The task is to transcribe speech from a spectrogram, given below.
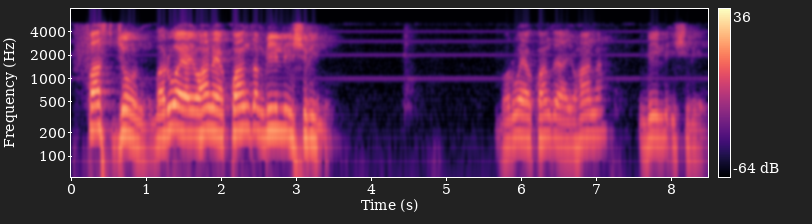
first john barua ya yohana ya kwanza mbili ishirini. Barua ya kwanza ya yohana mbili ishirini.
